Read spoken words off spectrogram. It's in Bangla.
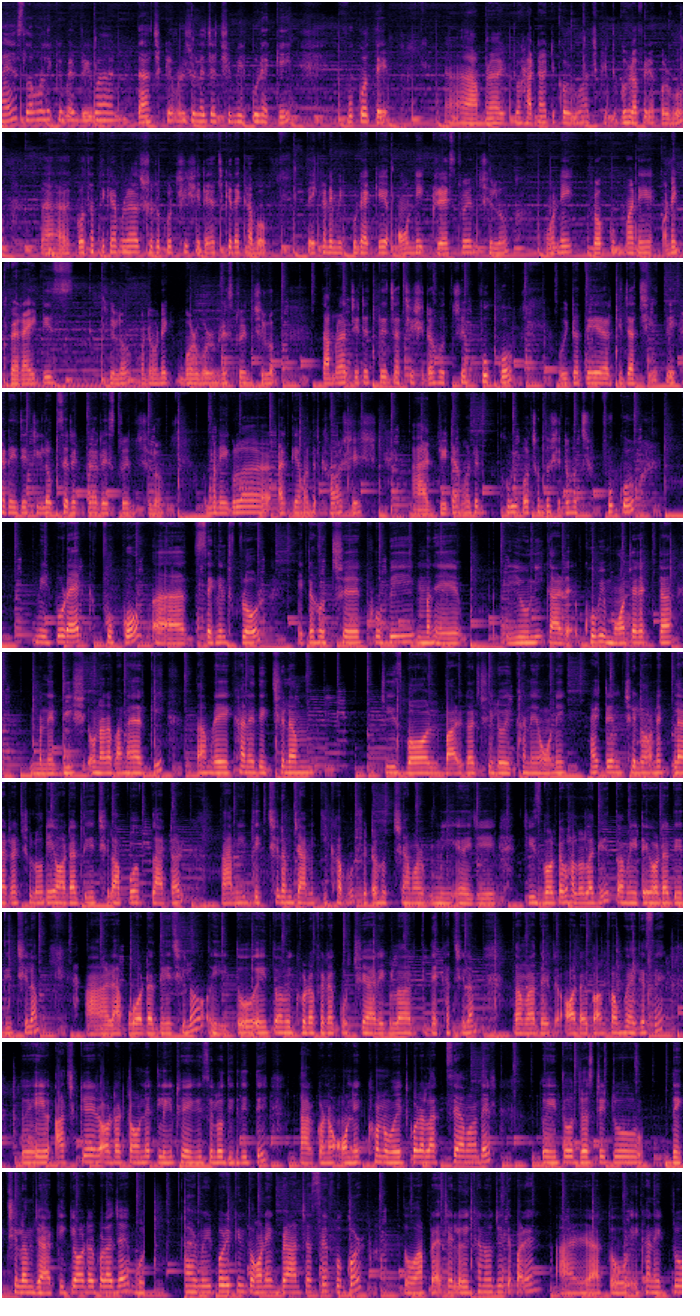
হাই আসসালামু আলাইকুম এভরিওয়ান আজকে আমরা চলে যাচ্ছি মিরপুর একে, ফুকোতে। আমরা একটু হাঁটাহাঁটি করব, আজকে একটু ঘোরাফেরা করব। তা কোথা থেকে আমরা শুরু করছি সেটা আজকে দেখাবো। তো এখানে মিরপুর একে অনেক রেস্টুরেন্ট ছিল, অনেক রকম মানে অনেক ভ্যারাইটিস ছিল মানে অনেক বড় বড় রেস্টুরেন্ট ছিল। তো আমরা যেটাতে যাচ্ছি সেটা হচ্ছে ফুকো। ওইটাতে আর কি যাচ্ছি। তো এখানে যে চিলক্সের একটা রেস্টুরেন্ট ছিল। মানে এগুলা আর কি আমাদের খাওয়া শেষ। আর যেটা আমাদের খুবই পছন্দ সেটা হচ্ছে ফুকো। মিরপুর এক ফুকো সেকেন্ড ফ্লোর এটা হচ্ছে খুবই মানে ইউনিক আর খুবই মজার একটা মানে ডিশ ওনারা বানায় আর কি। তা আমরা এখানে দেখছিলাম চিজ বল বার্গার ছিল, এখানে অনেক আইটেম ছিল, অনেক প্ল্যাটার ছিল। এই অর্ডার দিয়েছিল আপু প্ল্যাটার তা আমি দেখছিলাম যে আমি কি খাব, সেটা হচ্ছে আমার এই যে চিজ বলটা ভালো লাগে, তো আমি এটাই অর্ডার দিয়ে দিচ্ছিলাম। আর আপু অর্ডার দিয়েছিল, এই তো এই তো আমি ঘোরাফেরা করছি আর এগুলো আর কি দেখাচ্ছিলাম। তো আমাদের অর্ডার কনফার্ম হয়ে গেছে। তো এই আজকের অর্ডারটা অনেক লেট হয়ে গেছিল দিতে দিতে তার কারণে অনেকক্ষণ ওয়েট করা লাগছে আমাদের। তো এই তো জাস্ট একটু দেখছিলাম যে আর কী কী অর্ডার করা যায়। আর মিরপুরে কিন্তু অনেক ব্রাঞ্চ আছে ফুকর, তো আপনারা চাইলে ওইখানেও যেতে পারেন। আর, তো এখানে একটু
